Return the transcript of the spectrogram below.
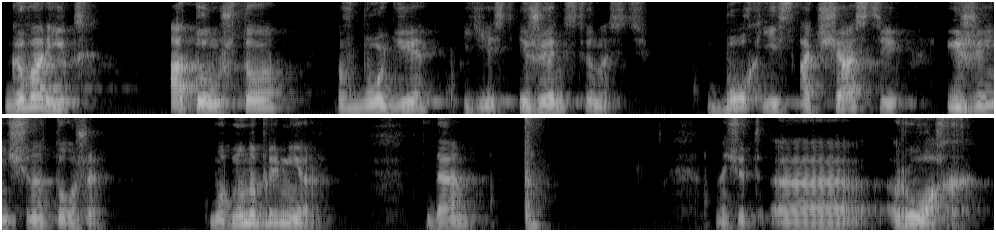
говорит о том, что в Боге есть и женственность. Бог есть отчасти и женщина тоже. Вот, ну, например, да, значит, э, руах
